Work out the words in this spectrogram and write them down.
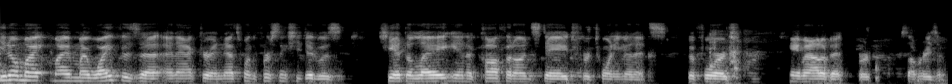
you know, my, my, my wife is a, an actor, and that's one of the first things she did was she had to lay in a coffin on stage for 20 minutes before she came out of it for some reason.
